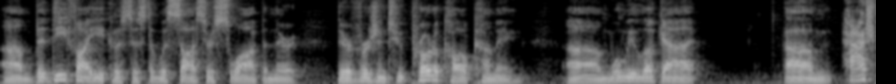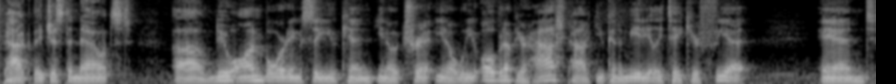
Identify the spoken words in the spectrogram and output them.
um, the DeFi ecosystem with Saucer Swap and their their version two protocol coming. Um, when we look at um, Hashpack, they just announced uh, new onboarding so you can you know tra- you know when you open up your Hashpack, you can immediately take your fiat and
